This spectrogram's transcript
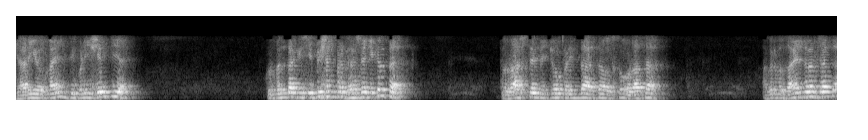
جاری اور قائم تھی، بڑی شرکی ہے۔ کوئی بندہ کسی مشن پر گھر سے نکلتا ہے، تو راستے میں جو پرندہ آتا اس کو اڑاتا اگر وہ دائیں طرف جاتا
